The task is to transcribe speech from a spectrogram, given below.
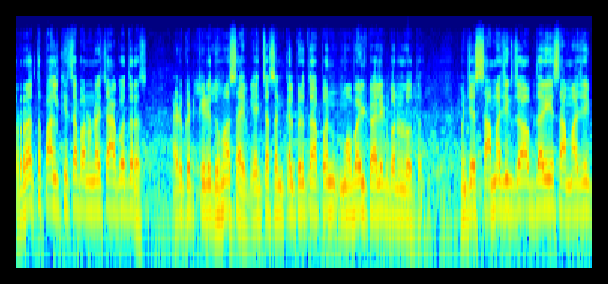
रथ पालखीचा बनवण्याच्या अगोदरच ॲडव्होकेट के डी धुमासाहेब यांच्या संकल्पनेतून आपण मोबाईल टॉयलेट बनवलं होतं. म्हणजे सामाजिक जबाबदारी सामाजिक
